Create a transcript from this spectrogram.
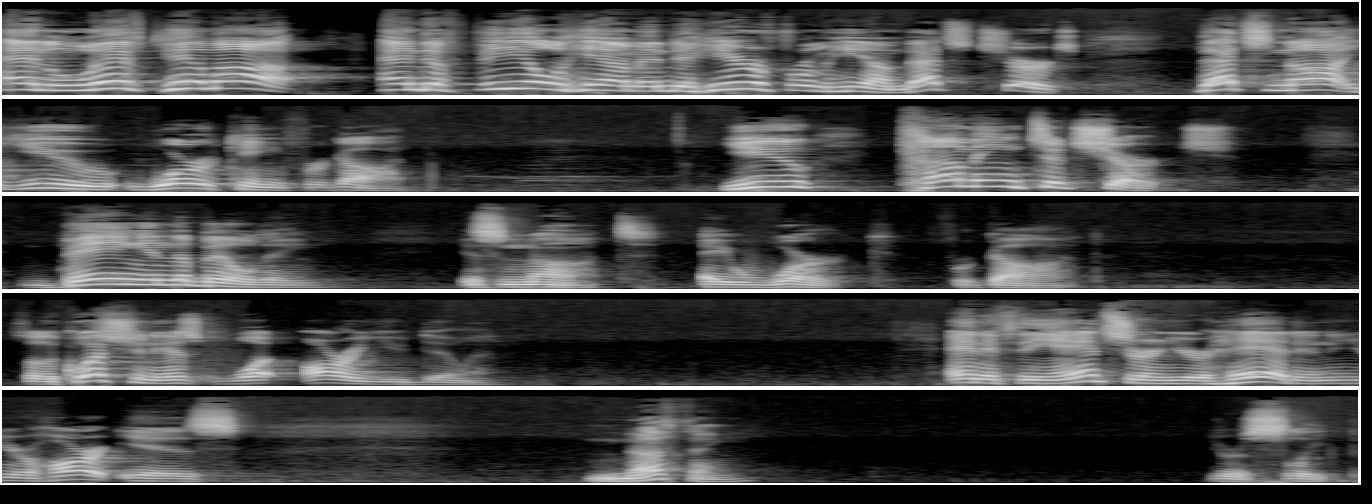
and lift Him up and to feel Him and to hear from Him. That's church. That's not you working for God. You coming to church, being in the building is not a work for God. So the question is, what are you doing? And if the answer in your head and in your heart is nothing, you're asleep.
